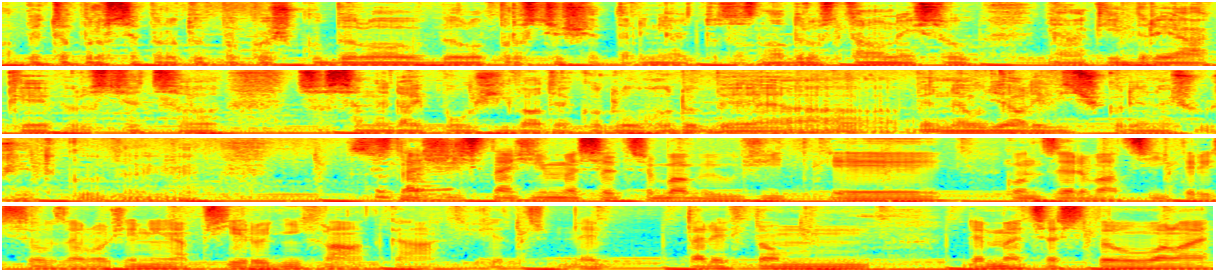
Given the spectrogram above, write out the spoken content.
aby to prostě pro tu pokožku bylo, bylo prostě šetrný, ať to zase na druhou stranu nejsou nějaký driáky, prostě co, co se nedají používat jako dlouhodobě a aby neudělali víc škody než užitku, takže Snaží, snažíme se třeba využít i konzervací, které jsou založeny na přírodních látkách, že ne, tady v tom jdeme cestou, ale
